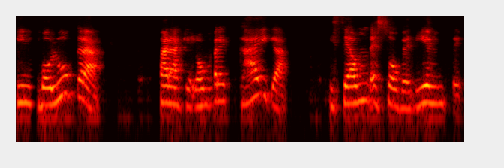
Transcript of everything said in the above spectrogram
involucra para que el hombre caiga y sea un desobediente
